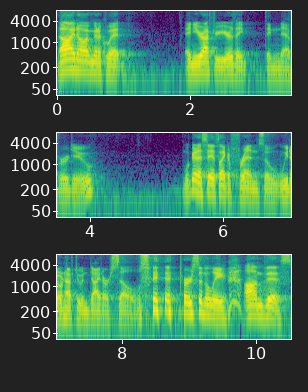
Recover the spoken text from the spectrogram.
Oh, I know I'm going to quit. And year after year, they, they never do. We're going to say it's like a friend, so we don't have to indict ourselves personally on this.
